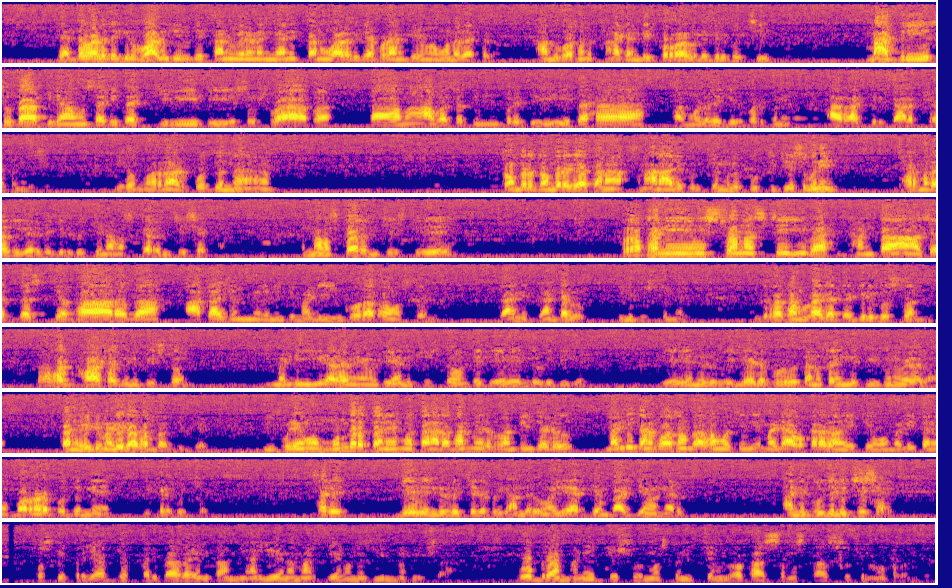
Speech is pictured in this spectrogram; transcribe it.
పెద్దవాళ్ళ దగ్గర వాళ్ళు చెబితే తను వినడం కానీ తను వాళ్ళకి చెప్పడానికి ఏమీ ఉండదు అక్కడ. అందుకోసం తనకంటే కుర్రాళ్ళ దగ్గరికి వచ్చి మాద్రీ సుతాభ్యాం సహిత కిరీటి సుష్వాప తామావసతి ప్రతీత తమ్ముళ్ళ దగ్గర పడుకుని ఆ రాత్రి కాలక్షేపం చేశాడు. ఇక మరునాడు పొద్దున్న తొందర తొందరగా తన స్నానాది కృత్యములు పూర్తి చేసుకుని ధర్మరాజు గారి దగ్గరికి వచ్చి నమస్కారం చేశాడు. నమస్కారం చేస్తే రథనేశ్వనశ్చైవ ఘంటాశబ్దశ్చ భారద. ఆకాశం మీద నుంచి మళ్ళీ ఇంకో రథం వస్తుంది. దాన్ని గంటలు వినిపిస్తున్నాయి. రథం బాగా దగ్గరికి వస్తోంది. రథ ఘోష వినిపిస్తోంది. మళ్ళీ ఈ రథం ఏమిటి అని చూస్తూ ఉంటే దేవేంద్రుడు దిగాడు దేవేంద్రుడు వెళ్ళేటప్పుడు తను సైన్యం తీసుకుని వెళ్ళాల. తను వెళ్ళి మళ్ళీ రథం పంపించాడు. ఇప్పుడేమో ముందర తనేమో తన రథం మీద పంపించాడు. మళ్ళీ తన కోసం రథం వచ్చింది మళ్ళీ ఆ ఒక్క రథం ఎక్కేమో మళ్ళీ తను మొరనడ పొద్దున్నే ఇక్కడికి వచ్చాడు. సరే దేవేంద్రుడు వచ్చేటప్పటికి అందరూ మళ్ళీ అర్ఘ్యం బాధ్యం అన్నారు. అన్ని పూజలు చేశారు. వస్తు ప్రజాభ్య పరిపాలయంతా న్యాయేన మార్గేణ మహీం మహేష. గోబ్రాహ్మణేభ్య శుభమస్తు నిత్యం లోకా సమస్త సుఖినో భవంతు.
